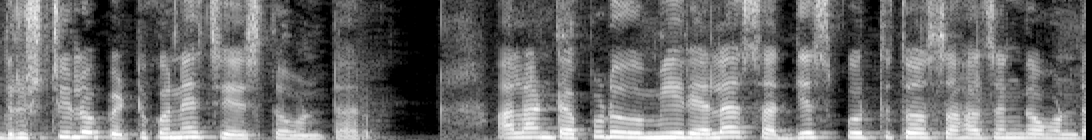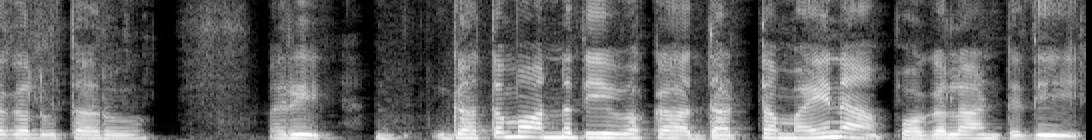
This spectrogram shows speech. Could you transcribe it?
దృష్టిలో పెట్టుకునే చేస్తూ ఉంటారు. అలాంటప్పుడు మీరు ఎలా సద్యస్ఫూర్తితో సహజంగా ఉండగలుగుతారు? మరి గతము అన్నది ఒక దట్టమైన పొగ లాంటిది.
